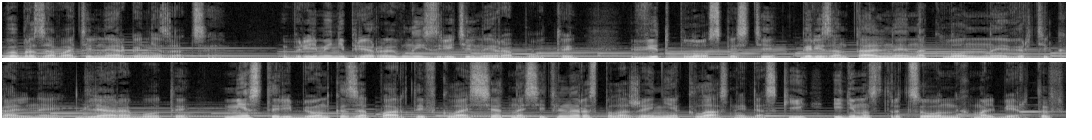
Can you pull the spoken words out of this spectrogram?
в образовательной организации. Время непрерывной зрительной работы, вид плоскости, горизонтальная, наклонная, вертикальная для работы, место ребенка за партой в классе относительно расположения классной доски и демонстрационных мольбертов,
